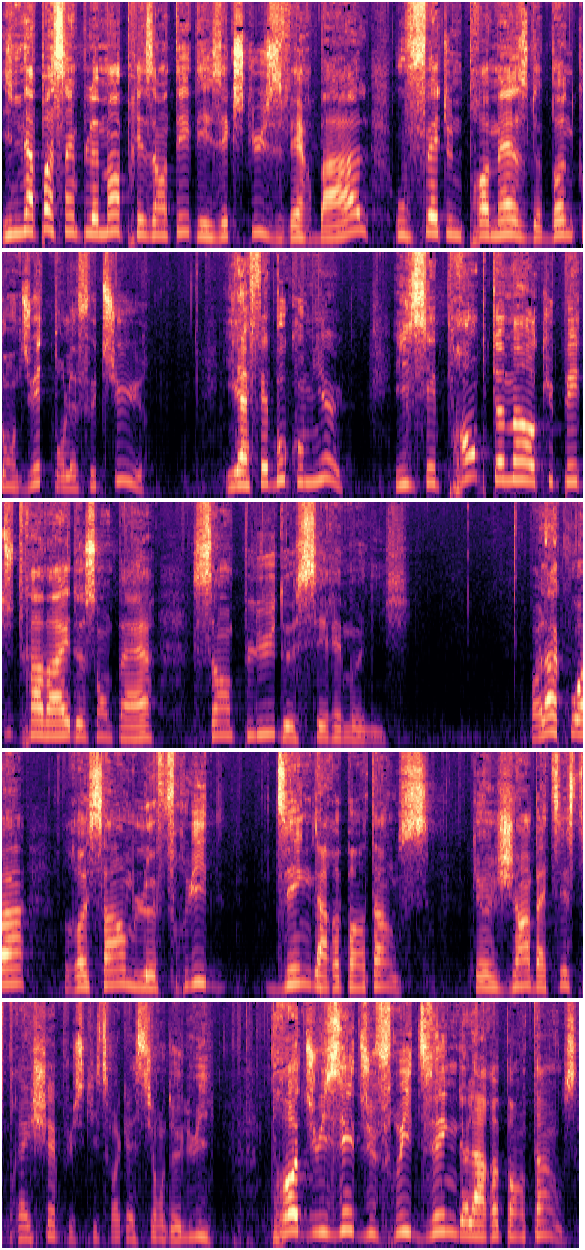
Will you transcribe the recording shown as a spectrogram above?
Il n'a pas simplement présenté des excuses verbales ou fait une promesse de bonne conduite pour le futur. Il a fait beaucoup mieux. Il s'est promptement occupé du travail de son Père sans plus de cérémonie. Voilà à quoi ressemble le fruit digne de la repentance que Jean-Baptiste prêchait, puisqu'il sera question de lui. Produisez du fruit digne de la repentance.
